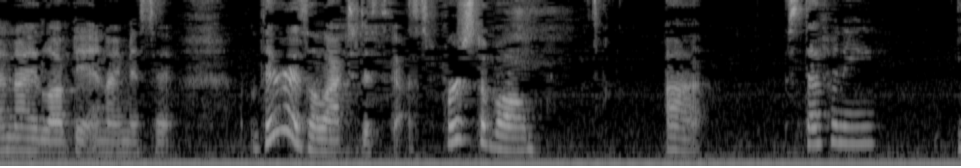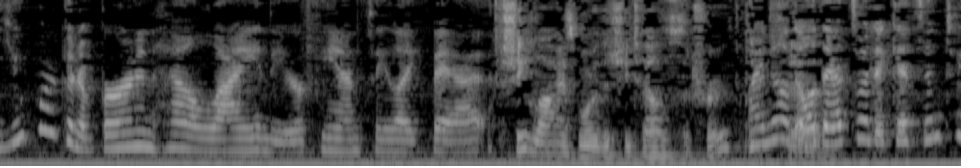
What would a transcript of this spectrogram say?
and I loved it and I miss it. There is a lot to discuss. First of all, uh, Stephanie, you weren't going to burn in hell lying to your fiance like that. She lies more than she tells the truth. I know, So- well, that's what it gets into.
